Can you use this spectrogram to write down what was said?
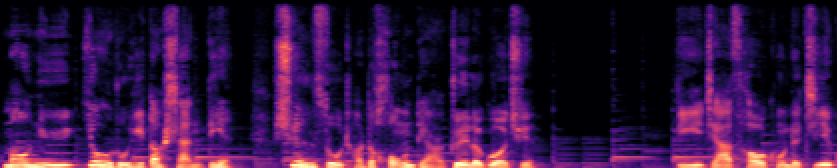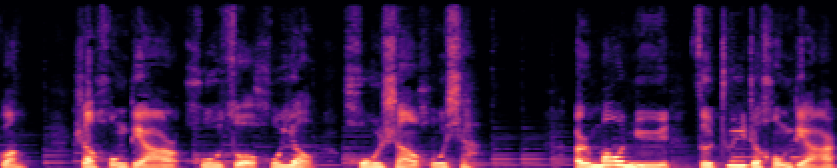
猫女又如一道闪电，迅速朝着红点儿追了过去。迪迦操控着激光，让红点儿忽左忽右、忽上忽下，而猫女则追着红点儿，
